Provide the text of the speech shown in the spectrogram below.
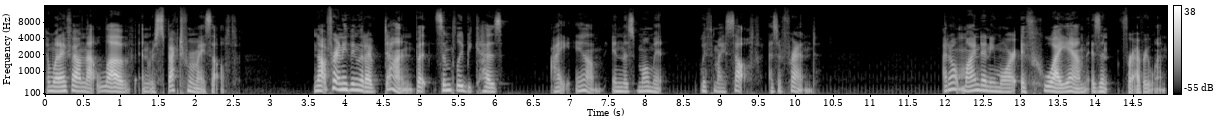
And when I found that love and respect for myself, not for anything that I've done, but simply because I am in this moment with myself as a friend. I don't mind anymore if who I am isn't for everyone.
